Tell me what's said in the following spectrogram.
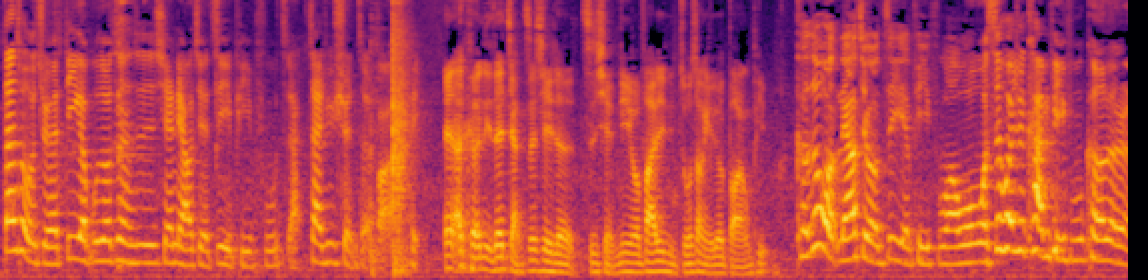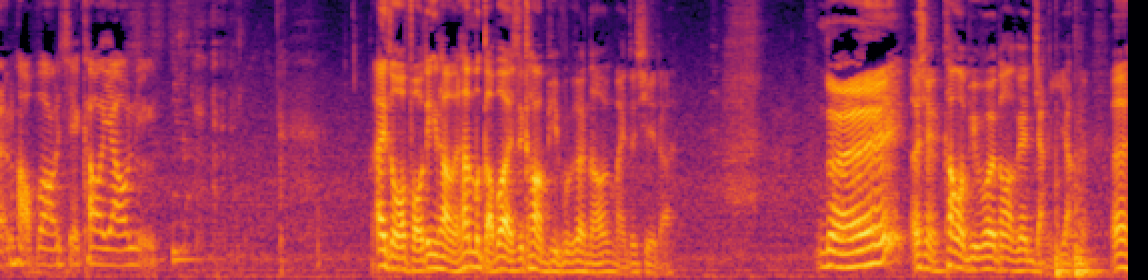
但是我觉得第一个步骤真的是先了解自己皮肤，再再去选择保养品。哎、啊，可是你在讲这些的之前，你有发现你桌上有一堆保养品吗？可是我了解我自己的皮肤啊，我我是会去看皮肤科的人，好不好？写靠腰你。爱，怎么否定他们？他们搞不好也是看完皮肤科，然后买这些的、对，而且看完皮肤科，通常跟你讲一样的，呃，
